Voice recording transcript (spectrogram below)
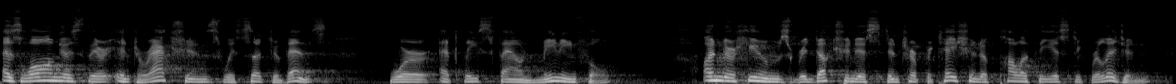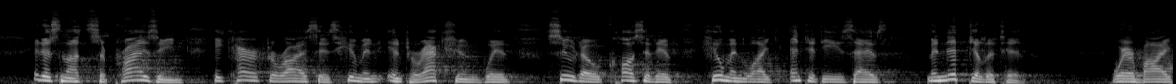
as long as their interactions with such events were at least found meaningful. Under Hume's reductionist interpretation of polytheistic religion, it is not surprising he characterizes human interaction with pseudo causative human like entities as manipulative, whereby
